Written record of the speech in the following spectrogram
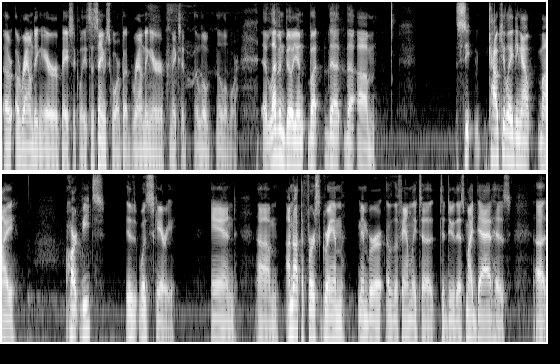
a, a rounding error, basically. It's the same score, but rounding error makes it a little a little more. 11 billion, but the the um, see, calculating out my heartbeats is was scary, and um, I'm not the first Graham member of the family to to do this. My dad has uh,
